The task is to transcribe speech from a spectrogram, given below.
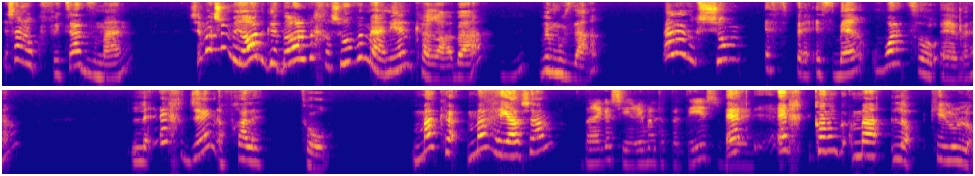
יש לנו קפיצת זמן, שמשהו מאוד גדול וחשוב ומעניין קרה בה. ומוזר, ואין לנו שום הסבר, הסבר whatsoever לאיך ג'יין הפכה לתור. מה, מה היה שם? ברגע שהיא הרימה את הפטיש, ו... איך, איך, קודם כל, מה, לא, כאילו לא.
